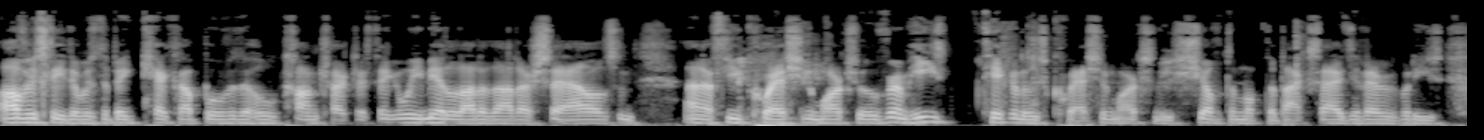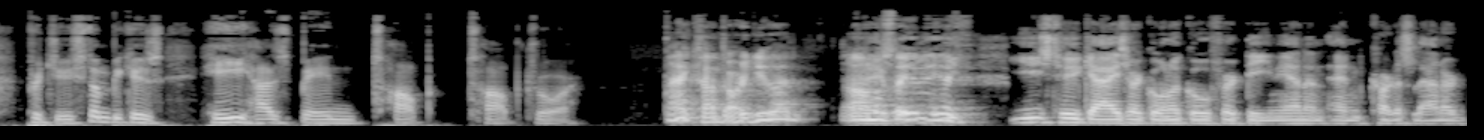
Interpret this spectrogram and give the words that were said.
obviously, there was the big kick up over the whole contractor thing, we made a lot of that ourselves, and, and a few question marks over him. He's taken those question marks and he's shoved them up the backsides of everybody's produced them because he has been top top drawer. I can't argue that. Uh, Honestly, yeah, these two guys are going to go for Damien and, and Curtis Leonard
